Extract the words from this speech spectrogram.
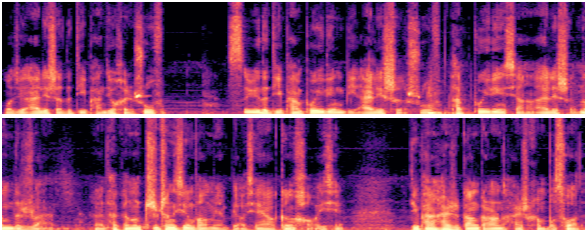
我觉得爱丽舍的底盘就很舒服。思域的底盘不一定比爱丽舍舒服，它不一定像爱丽舍那么的软，呃，它可能支撑性方面表现要更好一些，底盘还是杠杠的，还是很不错的。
